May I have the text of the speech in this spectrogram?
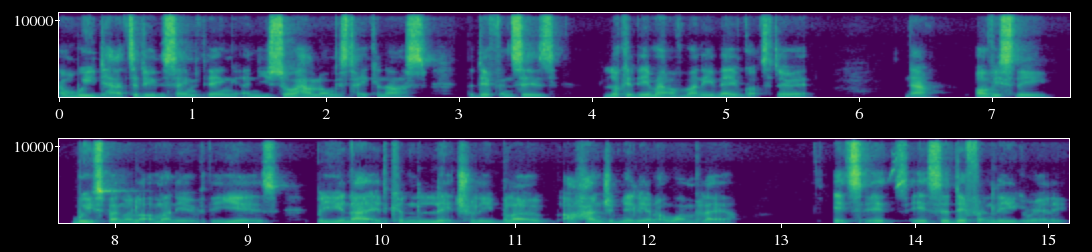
And we'd had to do the same thing. And you saw how long it's taken us. The difference is look at the amount of money they've got to do it. Now, obviously, we've spent a lot of money over the years, but United can literally blow a hundred million on one player. It's it's it's a different league, really.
